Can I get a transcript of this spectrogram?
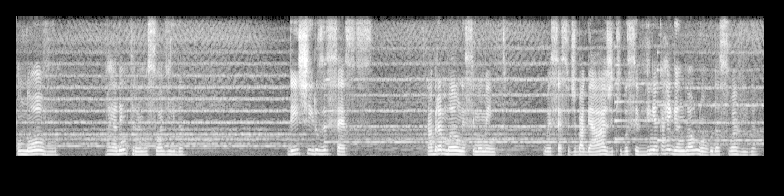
o novo vai adentrando a sua vida. Deixe ir os excessos. Abra mão nesse momento do excesso de bagagem que você vinha carregando ao longo da sua vida.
